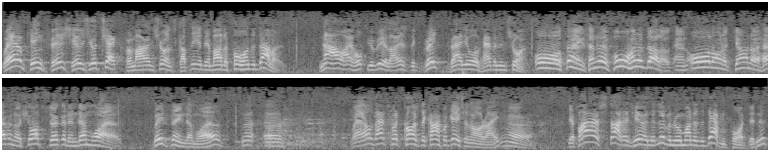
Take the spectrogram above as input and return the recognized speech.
Well, Kingfish, here's your check from our insurance company in the amount of $400. Now, I hope you realize the great value of having insurance. Oh, thanks, Henry. Four hundred dollars, and all on account of having a short circuit in them wires. Great thing, them wires. Uh, uh, well, that's what caused the conflagration, all right. Uh, The fire started here in the living room under the Davenport, didn't it?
